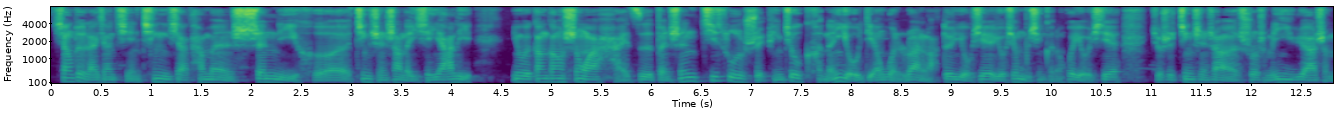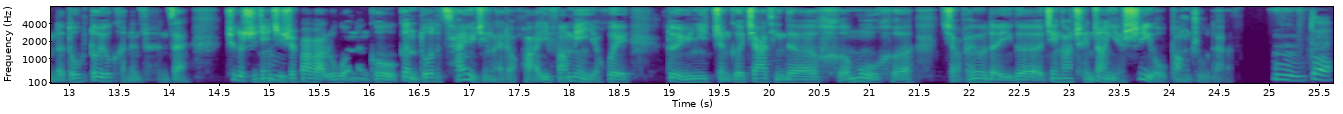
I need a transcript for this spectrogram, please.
相对来讲减轻一下他们生理和精神上的一些压力，因为刚刚生完孩子，本身激素水平就可能有点紊乱了。对有些有些母亲可能会有一些就是精神上说什么抑郁啊什么的都都有可能存在。这个时间其实爸爸如果能够更多的参与进来的话，一方面也会对于你整个家庭的和睦和小朋友的一个健康成长也是有帮助的。嗯，对，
